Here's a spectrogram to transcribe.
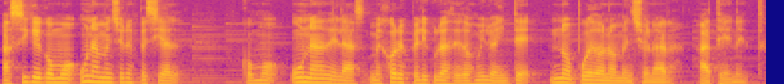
Así que como una mención especial, como una de las mejores películas de 2020, no puedo no mencionar a Tenet.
